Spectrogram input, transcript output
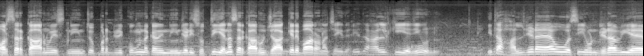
ਔਰ ਸਰਕਾਰ ਨੂੰ ਇਸ ਨੀਂਦ ਤੋਂ ਉੱਪਰ ਜਿਹੜੀ ਕੁੰਭ ਨਾ ਕਦੀ ਨੀਂਦ ਜਿਹੜੀ ਸੁੱਤੀ ਹੈ ਨਾ, ਸਰਕਾਰ ਨੂੰ ਜਾਗ ਕੇ ਬਾਹਰ ਆਉਣਾ ਚਾਹੀਦਾ ਇਹਦਾ ਹੱਲ ਕੀ ਹੈ ਜੀ ਹੁਣ? ਇਹਦਾ ਹੱਲ ਜਿਹੜਾ ਹੈ, ਉਹ ਅਸੀਂ ਹੁਣ ਜਿਹੜਾ ਵੀ ਹੈ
